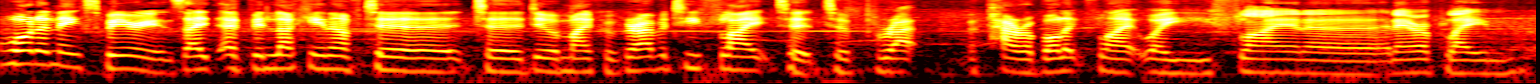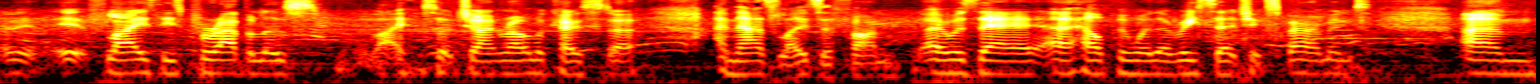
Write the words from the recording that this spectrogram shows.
what an experience! I, I've been lucky enough to to do a microgravity flight, to to a parabolic flight where you fly in a, an aeroplane and it, it flies these parabolas like a sort of giant roller coaster, and that's loads of fun. I was there uh, helping with a research experiment, um,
